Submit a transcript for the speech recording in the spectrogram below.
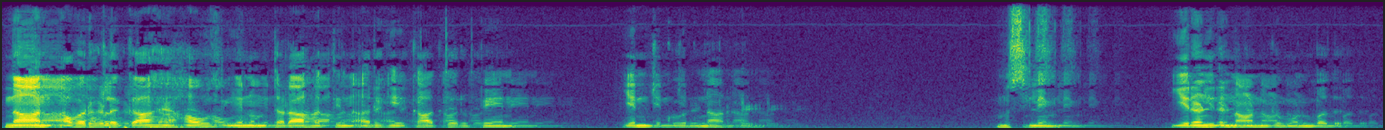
நான் அவர்களுக்காக ஹவுஸ் எனும் தடாகத்தின் அருகே காத்திருப்பேன் என்று கூறினார்கள். முஸ்லிம் இரண்டு நான்கு ஒன்பது.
